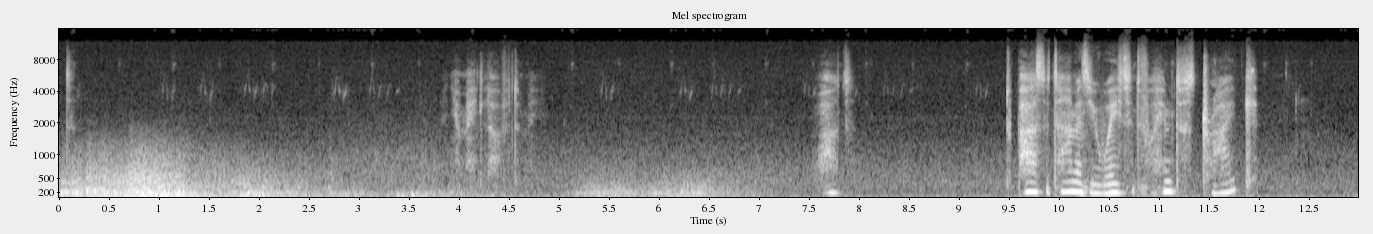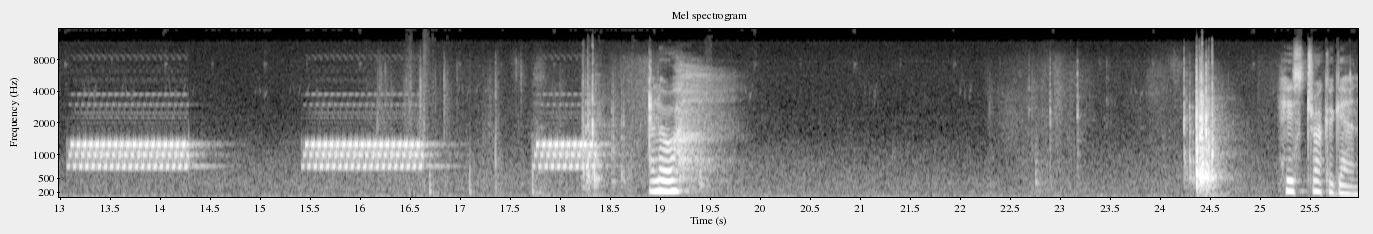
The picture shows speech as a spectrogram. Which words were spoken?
And you made love to me. What? To pass the time as you waited for him to strike? Hello. He struck again.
